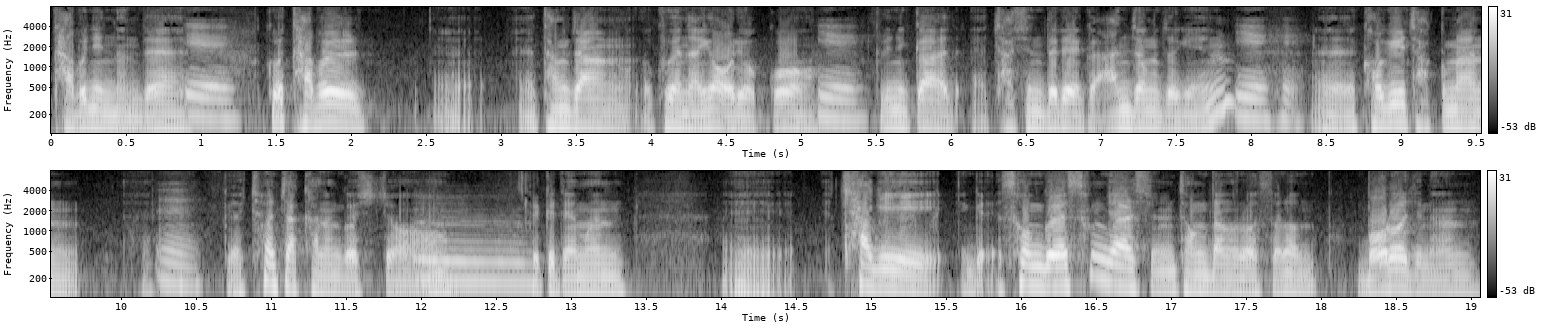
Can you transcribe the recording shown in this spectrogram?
답은 있는데 예. 그 답을 당장 구해내기 어렵고 예. 그러니까 자신들의 그 안정적인 예. 거기 자꾸만 예. 그 천착하는 것이죠. 음. 그렇게 되면 차기 선거에 승리할 수 있는 정당으로서는 멀어지는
